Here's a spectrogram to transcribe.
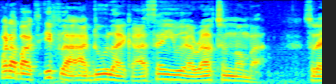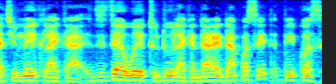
What about if I, I do like I send you a routing number so that you make like a, is there a way to do like a direct deposit? Because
